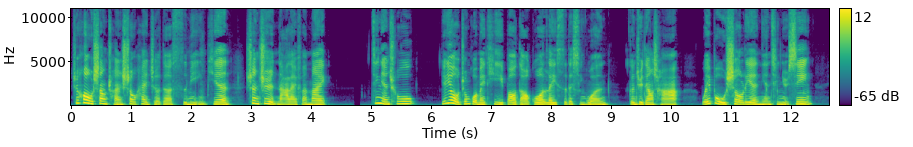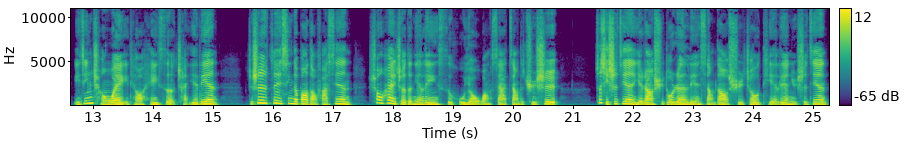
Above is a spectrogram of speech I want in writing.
之后上传受害者的私密影片，甚至拿来贩卖。今年初，也有中国媒体报道过类似的新闻。根据调查，围捕狩猎年轻女性已经成为一条黑色产业链。只是最新的报道发现，受害者的年龄似乎有往下降的趋势。这起事件也让许多人联想到徐州铁链女事件，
